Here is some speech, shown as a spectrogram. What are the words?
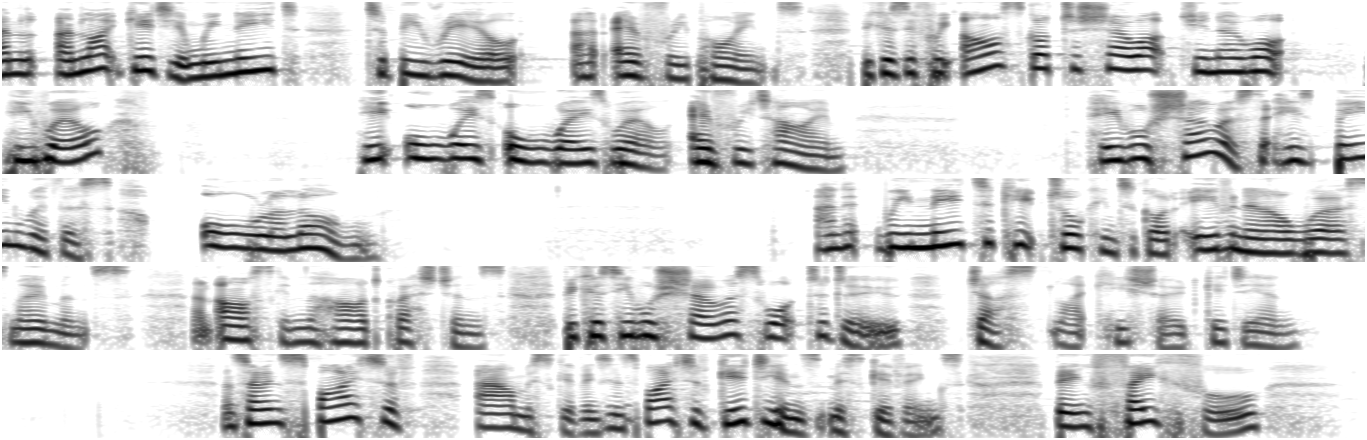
And, and like Gideon, we need to be real at every point. Because if we ask God to show up, do you know what? He will. He always, always will, every time. He will show us that He's been with us all along. And we need to keep talking to God even in our worst moments and ask Him the hard questions because He will show us what to do just like He showed Gideon. And so, in spite of our misgivings, in spite of Gideon's misgivings, being faithful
